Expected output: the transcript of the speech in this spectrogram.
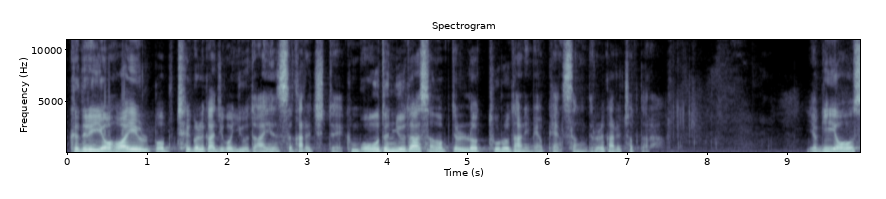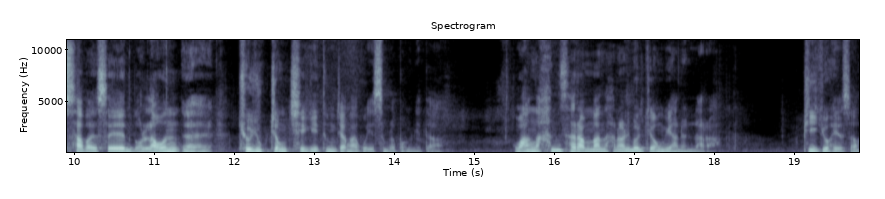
그들이 여호와의 율법 책을 가지고 유다에서 가르치되 그 모든 유다 성읍들로 두루 다니며 백성들을 가르쳤더라. 여기 여호사밧의 놀라운 에, 교육 정책이 등장하고 있음을 봅니다. 왕 한 사람만 하나님을 경외하는 나라 비교해서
